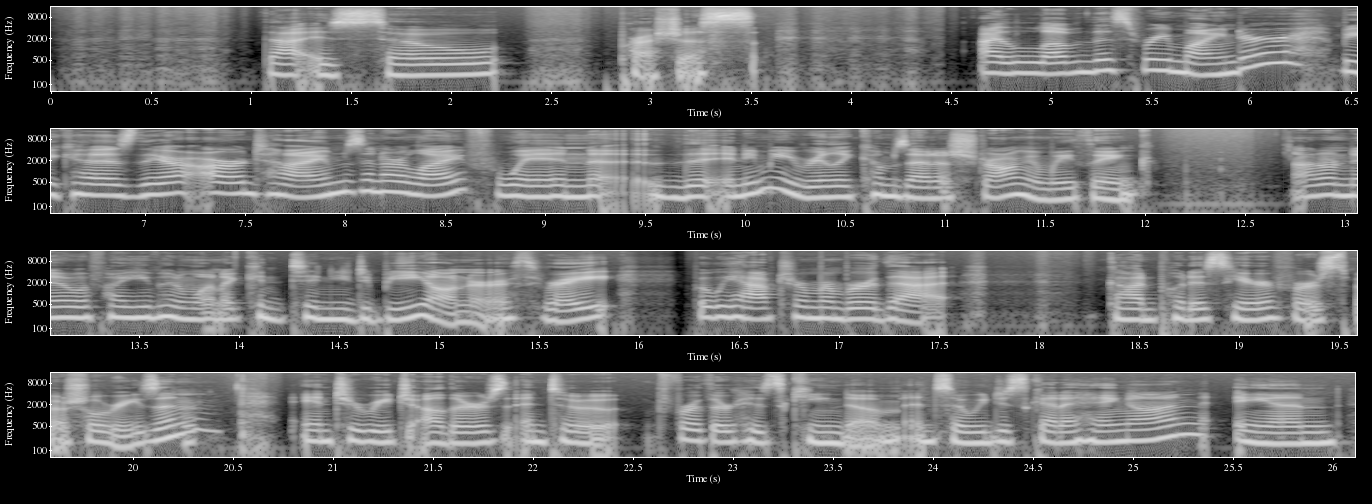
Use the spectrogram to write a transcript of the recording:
That is so precious. I love this reminder because there are times in our life when the enemy really comes at us strong and we think, I don't know if I even want to continue to be on earth, right? But we have to remember that God put us here for a special reason and to reach others and to further his kingdom. And so we just got to hang on and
